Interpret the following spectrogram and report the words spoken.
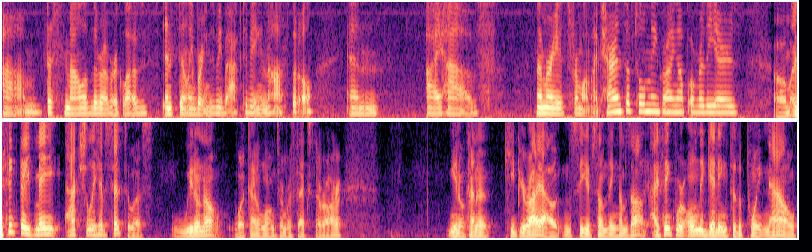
um, the smell of the rubber gloves instantly brings me back to being in the hospital. And I have memories from what my parents have told me growing up over the years. Um, I think they may actually have said to us, we don't know what kind of long-term effects there are you know, kind of keep your eye out and see if something comes up. I think we're only getting to the point now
